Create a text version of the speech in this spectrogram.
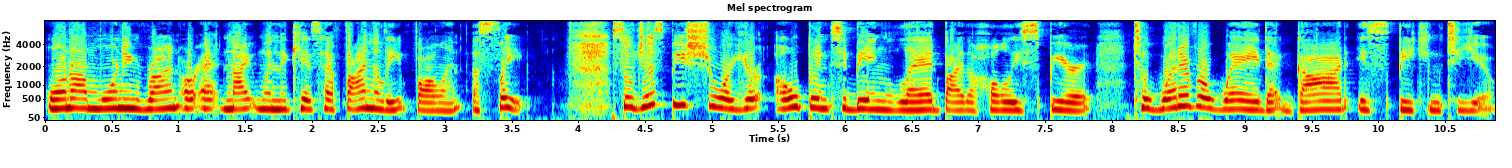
on our morning run, or at night when the kids have finally fallen asleep. So just be sure you're open to being led by the Holy Spirit to whatever way that God is speaking to you.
